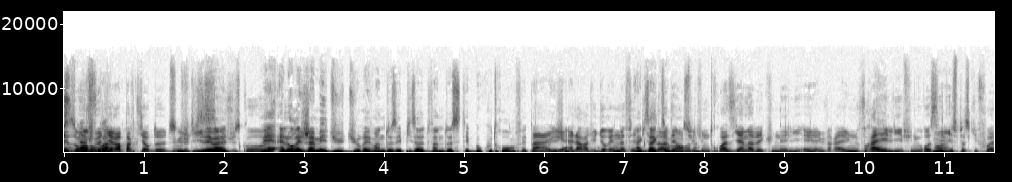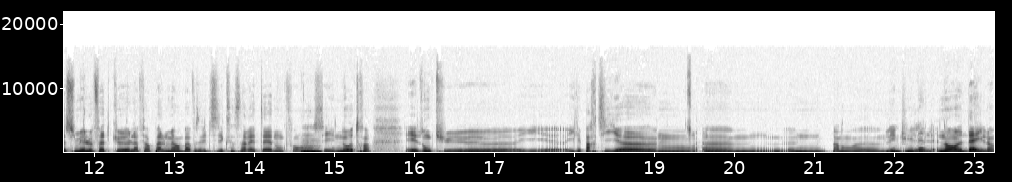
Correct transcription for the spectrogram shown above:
saison, pardon, je veux dire à partir de Ce que je 10 disais, ouais. jusqu'au. Mais jusqu'au- elle aurait jamais dû durer 22 épisodes. 22, c'était beaucoup trop, en fait. à Bah, elle aurait dû durer 9 épisodes Exactement, et ensuite voilà. une troisième avec une, une vraie- ellipse, une grosse Ouais. ellipse, parce qu'il faut assumer le fait que l'affaire Palmer, bah, vous avez décidé que ça s'arrêtait, donc il faut en Mhm. lancer une autre. Et donc tu, euh, il, est parti. euh, euh, euh, pardon. euh, Lynch l- Non, Dale.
